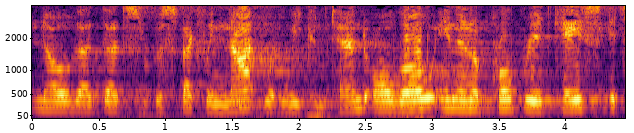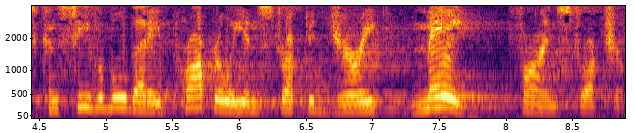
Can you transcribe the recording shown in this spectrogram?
No, that, that's respectfully not what we contend, although in an appropriate case, it's conceivable that a properly instructed jury may find structure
